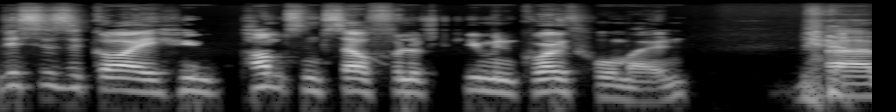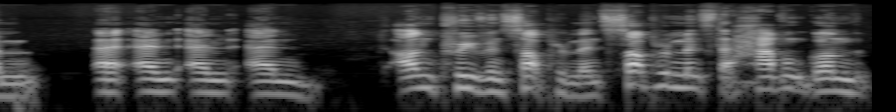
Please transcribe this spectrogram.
this is a guy who pumps himself full of human growth hormone, um, and and and unproven supplements, supplements that haven't gone,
